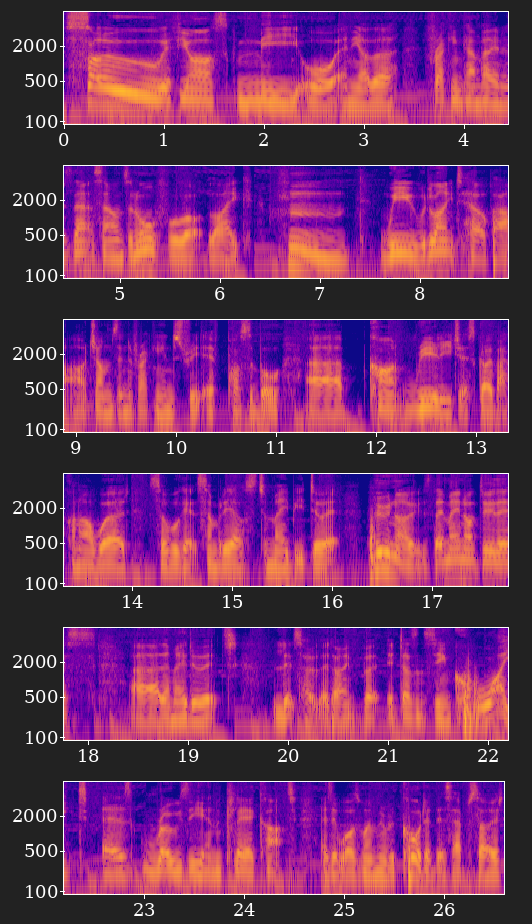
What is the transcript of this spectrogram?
So, if you ask me or any other fracking campaigners, that sounds an awful lot like, hmm, we would like to help out our chums in the fracking industry if possible. Uh, can't really just go back on our word, so we'll get somebody else to maybe do it. Who knows? They may not do this, uh, they may do it. Let's hope they don't, but it doesn't seem quite as rosy and clear cut as it was when we recorded this episode,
